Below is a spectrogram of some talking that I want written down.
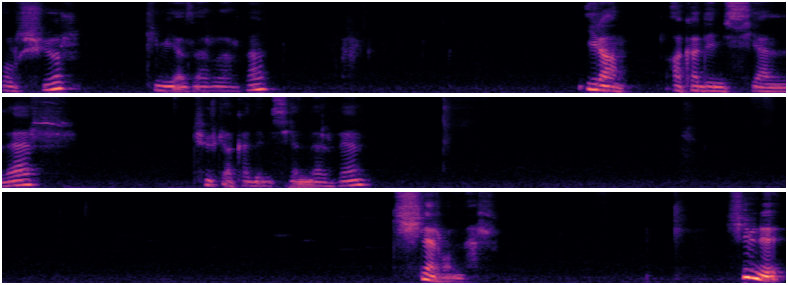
oluşuyor. Kimi yazarlardan? İran akademisyenler, Türk akademisyenlerden kişiler onlar. Şimdi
